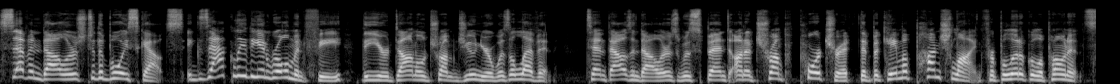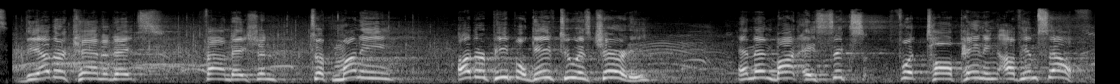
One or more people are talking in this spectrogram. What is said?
$7 to the Boy Scouts, exactly the enrollment fee the year Donald Trump Jr. was 11. $10,000 was spent on a Trump portrait that became a punchline for political opponents. The other candidate's foundation took money other people gave to his charity and then bought a six foot tall painting of himself.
